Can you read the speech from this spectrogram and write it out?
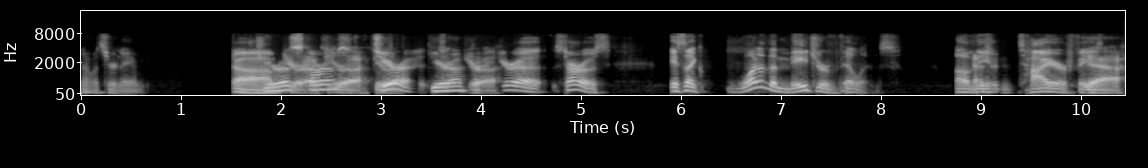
No, what's her name? Um, Jira Gira, Starros? Gira, Jira, Gira? Gira. Jira Starros is like one of the major villains of the it- entire phase. Yeah.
